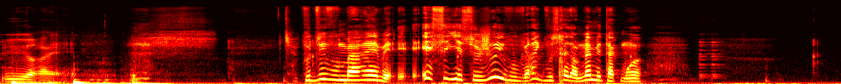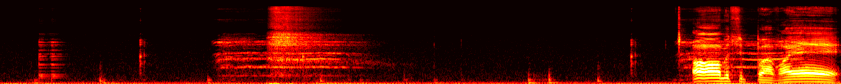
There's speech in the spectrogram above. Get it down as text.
purée. Vous devez vous marrer, mais e- essayez ce jeu et vous verrez que vous serez dans le même état que moi. Oh, mais c'est pas vrai.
